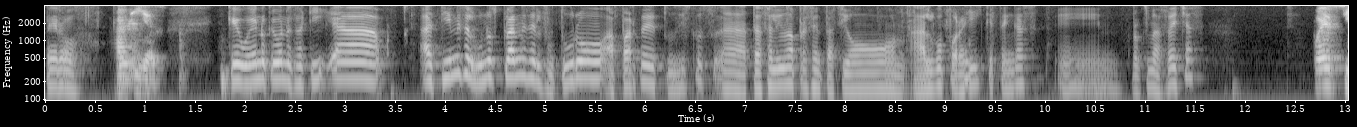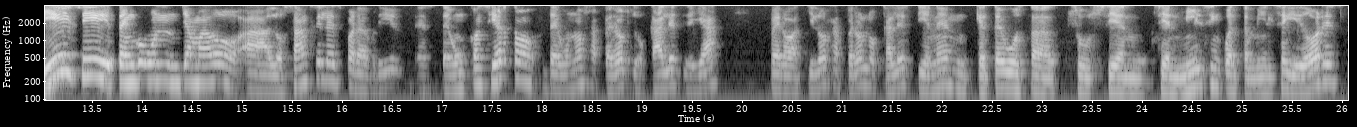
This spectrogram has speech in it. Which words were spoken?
Pero. Así es. Qué bueno, qué bueno es aquí. Ah, ¿Tienes algunos planes en el futuro, aparte de tus discos? Ah, ¿Te ha salido una presentación, algo por ahí que tengas en próximas fechas? Pues sí, sí, tengo un llamado a Los Ángeles para abrir este un concierto de unos raperos locales de allá, pero aquí los raperos locales tienen, ¿qué te gusta? Sus 100 mil, 50 mil seguidores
